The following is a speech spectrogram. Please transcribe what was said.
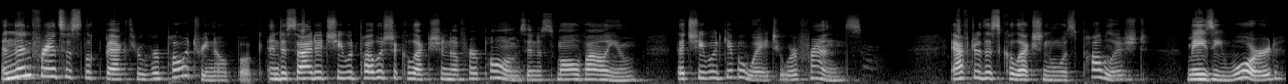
And then Frances looked back through her poetry notebook and decided she would publish a collection of her poems in a small volume that she would give away to her friends. After this collection was published, Maisie Ward,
